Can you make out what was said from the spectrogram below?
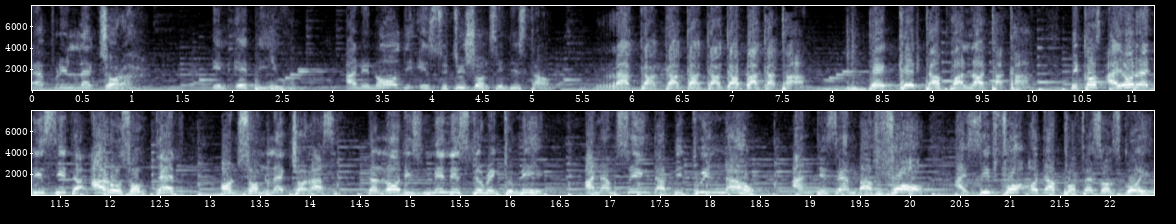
Every lecturer in ABU and in all the institutions in this town because I already see the arrows of death on some lecturers. The Lord is ministering to me and I'm seeing that between now and December 4 I see four other professors going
